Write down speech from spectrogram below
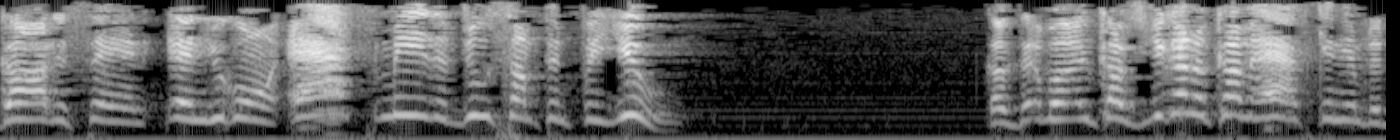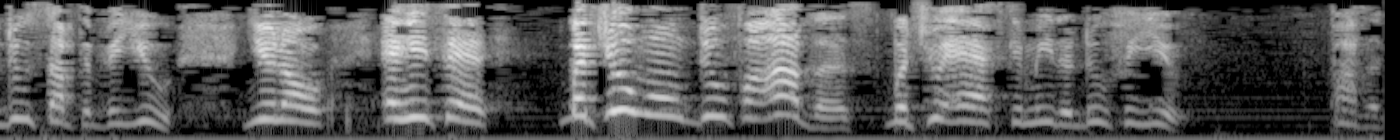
God is saying, and you're going to ask me to do something for you. Because you're going to come asking him to do something for you, you know. And he said, but you won't do for others, what you're asking me to do for you. Father,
